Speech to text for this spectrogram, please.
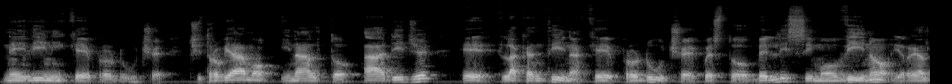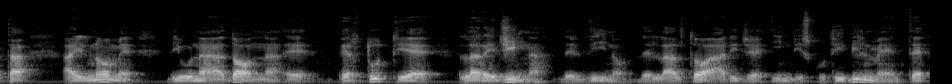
nei vini che produce. Ci troviamo in Alto Adige e la cantina che produce questo bellissimo vino in realtà ha il nome di una donna e per tutti è la regina del vino dell'Alto Adige indiscutibilmente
